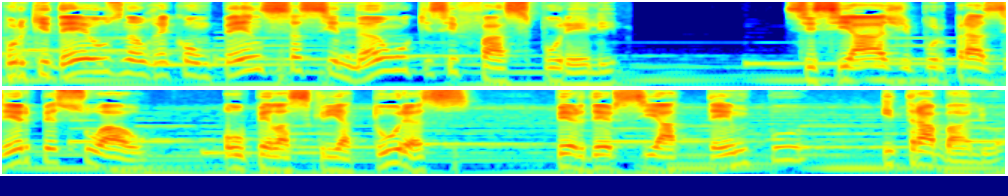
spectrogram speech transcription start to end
porque Deus não recompensa senão o que se faz por Ele. Se se age por prazer pessoal ou pelas criaturas, perder-se-á tempo e trabalho.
